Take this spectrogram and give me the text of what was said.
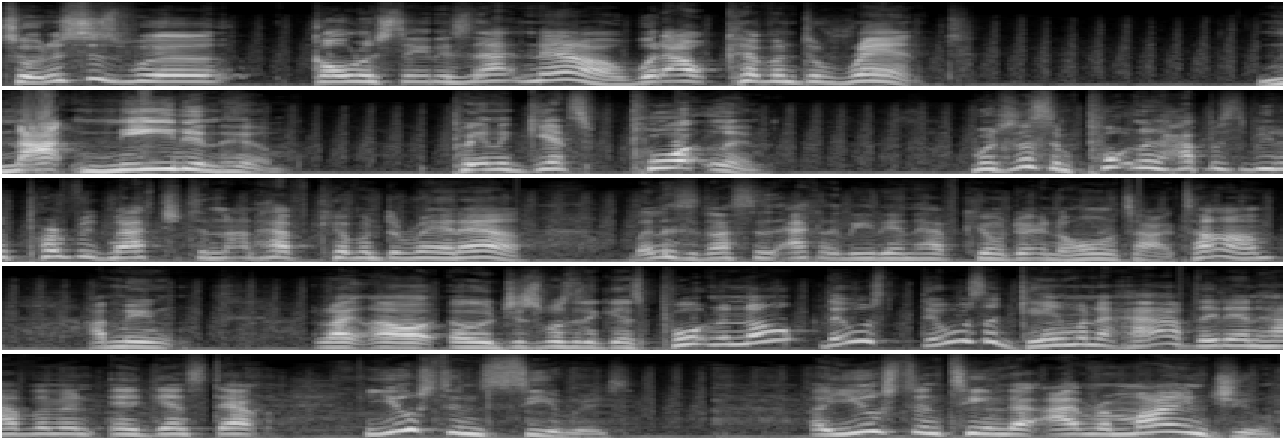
So this is where Golden State is at now, without Kevin Durant, not needing him, playing against Portland. Which listen, Portland happens to be the perfect match to not have Kevin Durant out. But listen, that's exactly they didn't have Kevin Durant the whole entire time. I mean, like, uh, oh, it just wasn't against Portland. No, there was there was a game and a half they didn't have him in, against that Houston series, a Houston team that I remind you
